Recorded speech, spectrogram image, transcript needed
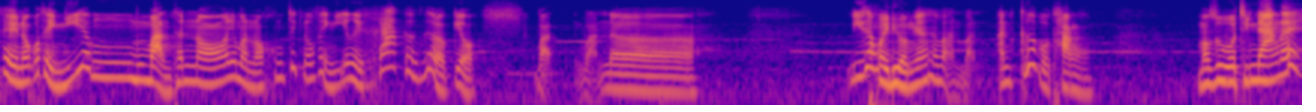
thể nó có thể nghĩ cho bản thân nó nhưng mà nó không thích nó phải nghĩ cho người khác cơ tức là kiểu bạn bạn uh, đi ra ngoài đường nhá bạn bạn ăn cướp một thằng. Mặc dù chính đáng đấy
